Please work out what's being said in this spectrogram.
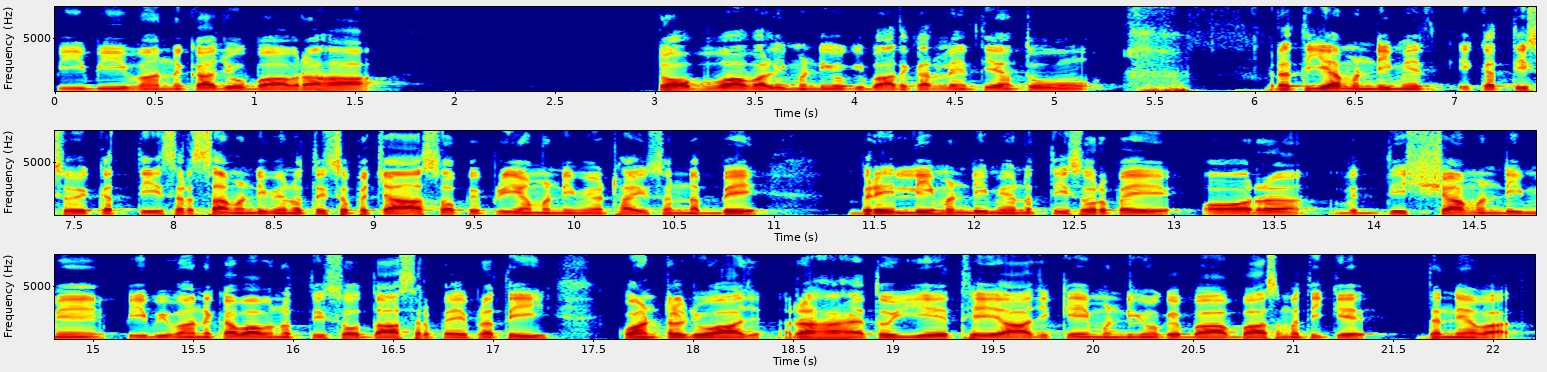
पी बी वन का जो भाव रहा, टॉप भाव वाली मंडियों की बात कर लेते हैं तो रतिया मंडी में इकतीस सौ इकतीस, सरसा मंडी में उनतीस सौ पचास और पिपरिया मंडी में अट्ठाईस सौ नब्बे, बरेली मंडी में उनतीस सौ रुपये और विदिशा मंडी में पी बी वन का भाव उनतीस सौ दस रुपये प्रति क्वांटल जो आज रहा है। तो ये थे आज के मंडियों के भाव बासमती के। धन्यवाद।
